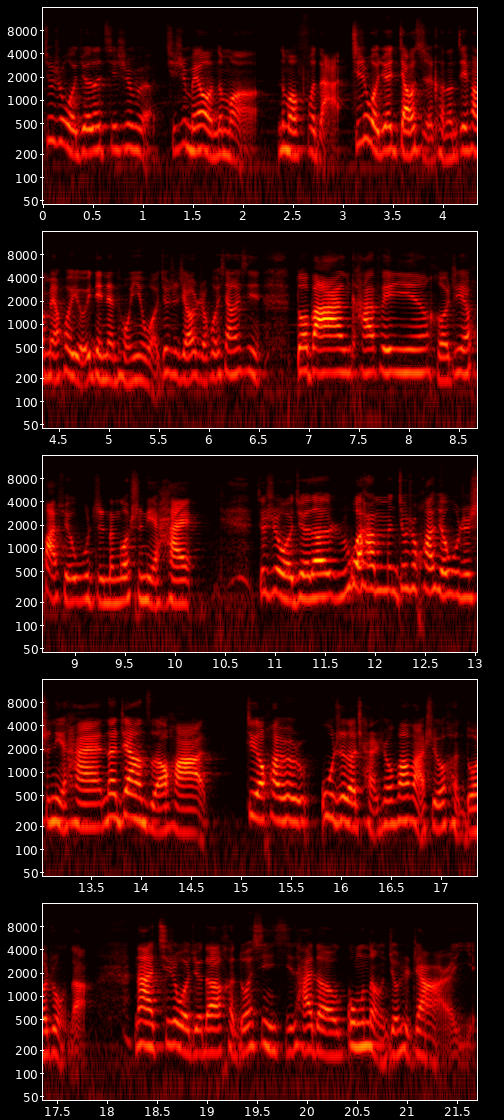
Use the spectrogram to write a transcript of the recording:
就是我觉得其实其实没有那么那么复杂。其实我觉得脚趾可能这方面会有一点点同意我，就是脚趾会相信多巴胺、咖啡因和这些化学物质能够使你嗨。就是我觉得如果他们就是化学物质使你嗨，那这样子的话，这个化学物质的产生方法是有很多种的。那其实我觉得很多信息它的功能就是这样而已。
